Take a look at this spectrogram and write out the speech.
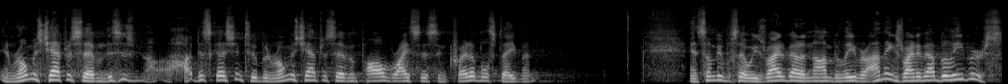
in Romans chapter 7, this is a hot discussion too, but in Romans chapter 7, Paul writes this incredible statement. And some people say, well, he's right about a non believer. I think he's right about believers.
